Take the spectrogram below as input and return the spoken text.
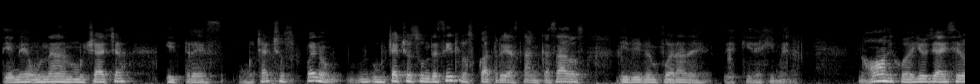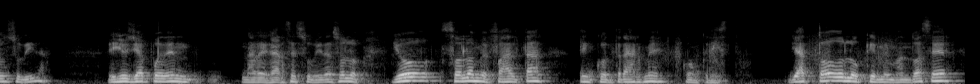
Tiene una muchacha y tres muchachos. Bueno, muchachos es un decir, los cuatro ya están casados y viven fuera de, aquí de Jiménez. No, dijo, ellos ya hicieron su vida. Ellos ya pueden navegarse su vida solo. Yo solo me falta encontrarme con Cristo. Ya todo lo que me mandó a hacer,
